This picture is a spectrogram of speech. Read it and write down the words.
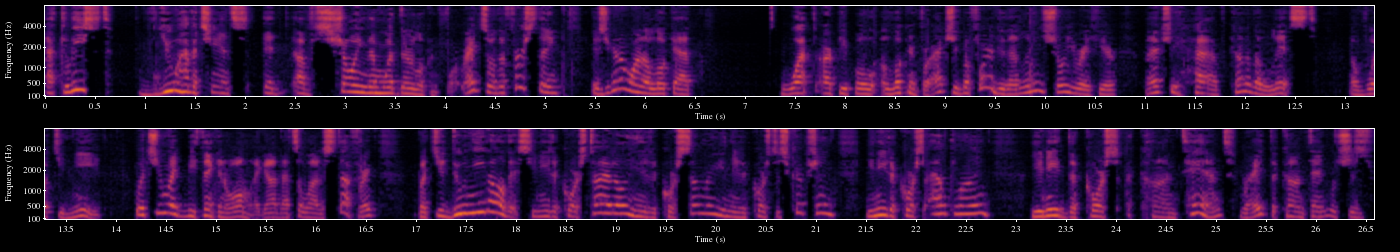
at least you have a chance of showing them what they're looking for right? So the first thing is you're going to want to look at what are people looking for. Actually before I do that let me show you right here I actually have kind of a list of what you need which you might be thinking oh my god that's a lot of stuff right? But you do need all this. You need a course title you need a course summary you need a course description you need a course outline you need the course content right? The content which is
